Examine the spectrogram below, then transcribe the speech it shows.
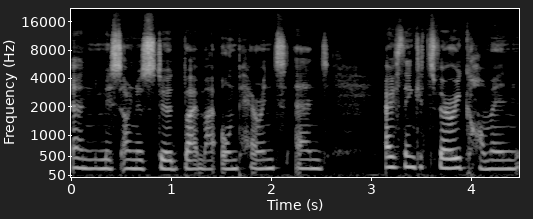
and misunderstood by my own parents and i think it's very common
